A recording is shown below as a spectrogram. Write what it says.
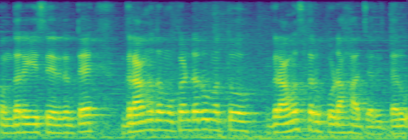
ಕುಂದರಗಿ ಸೇರಿದಂತೆ ಗ್ರಾಮದ ಮುಖಂಡರು ಮತ್ತು ಗ್ರಾಮಸ್ಥರು ಕೂಡ ಹಾಜರಿದ್ದರು.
